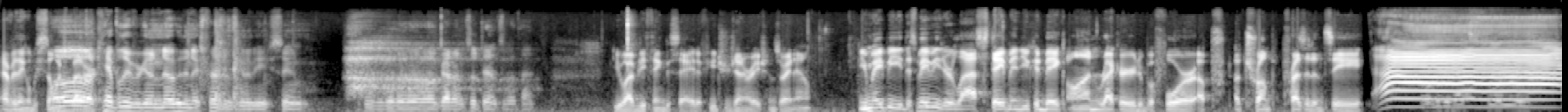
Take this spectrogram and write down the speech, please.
Everything will be so much Oh, I can't believe we're going to know who the next president is going to be soon. Oh, God, I'm so tense about that. Do you have anything to say to future generations right now? You may be. This may be your last statement you could make on record before a, a Trump presidency. Ah!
